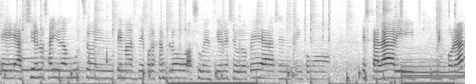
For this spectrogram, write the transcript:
Eh, Acción nos ayuda mucho en temas de, por ejemplo, subvenciones europeas, en, cómo escalar y mejorar.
